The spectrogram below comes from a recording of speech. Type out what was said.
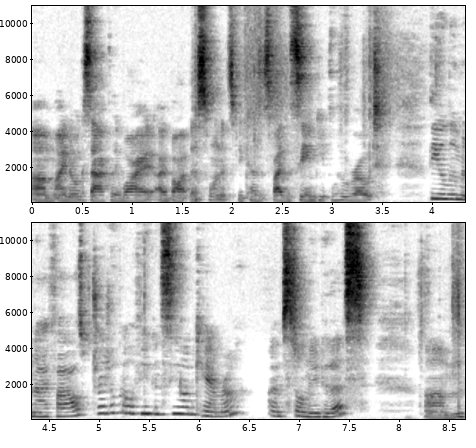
Um, I know exactly why I bought this one. It's because it's by the same people who wrote the Illuminae Files, which I don't know if you can see on camera. I'm still new to this. Um,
